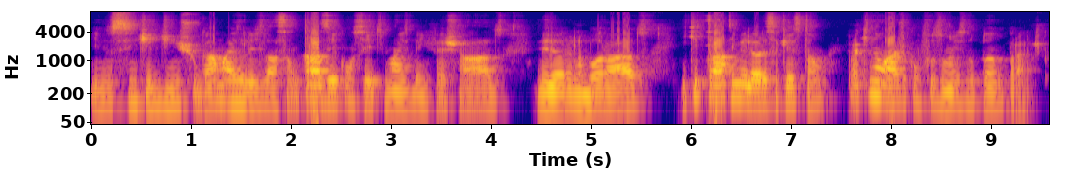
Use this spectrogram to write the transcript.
e nesse sentido de enxugar mais a legislação, trazer conceitos mais bem fechados, melhor elaborados e que tratem melhor essa questão para que não haja confusões no plano prático.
